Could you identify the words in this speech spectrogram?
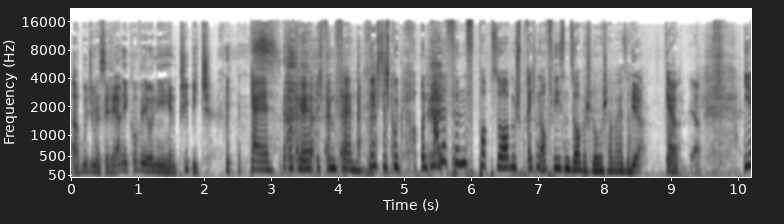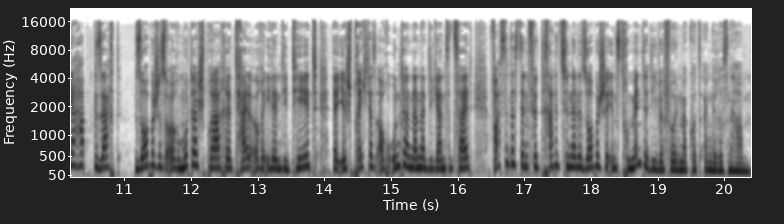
A budeme se reane Coffee und hier in Beach. Geil, okay, ich bin Fan. Richtig gut. Und alle fünf Popsorben sprechen auch fließend Sorbisch, logischerweise. Ja. Geil. Ja, ja. Ihr habt gesagt, Sorbisch ist eure Muttersprache, Teil eurer Identität. Äh, ihr sprecht das auch untereinander die ganze Zeit. Was sind das denn für traditionelle sorbische Instrumente, die wir vorhin mal kurz angerissen haben?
